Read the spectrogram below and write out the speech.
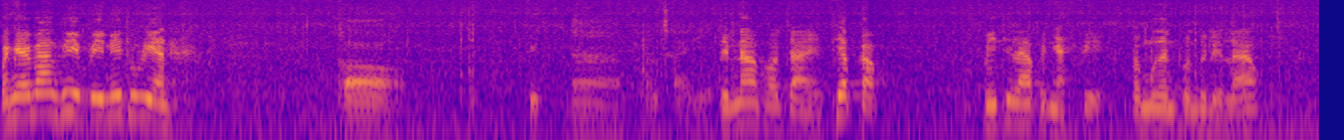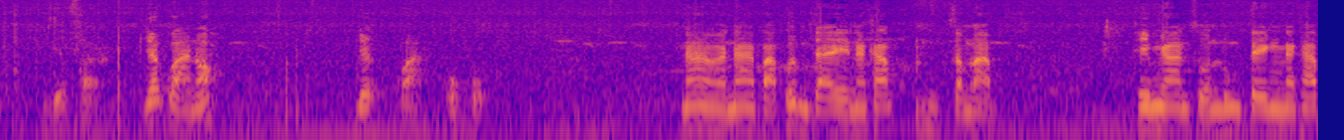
เป็นไงบ้างพี่ปีนี้ทุเรียน ก็ติดหน้าพันชัยอยู่ติดหน้าพอใจ เทียบกับปีที่แล้วเป็นไงพี่ ประเมินผลผลิตแล้ว เยอะฝ่าเยอะกว่าเนาะเยอะกว่าโอ้โหน่าน่าปลาบปลื้มใจนะครับสำหรับทีมงานสวนลุงเต็งนะครับ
